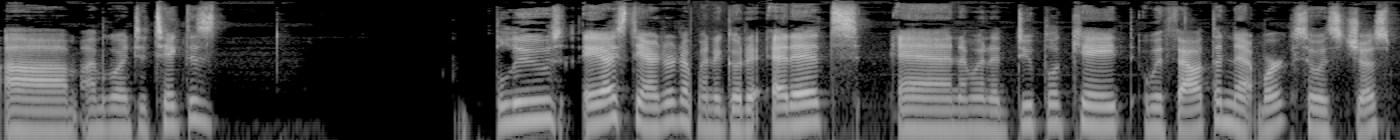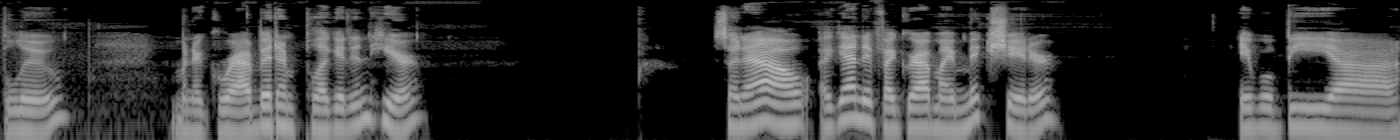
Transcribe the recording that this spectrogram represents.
Um, I'm going to take this blue AI standard. I'm going to go to edit and I'm going to duplicate without the network. So it's just blue. I'm going to grab it and plug it in here. So now, again, if I grab my mix shader, it will be, uh,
